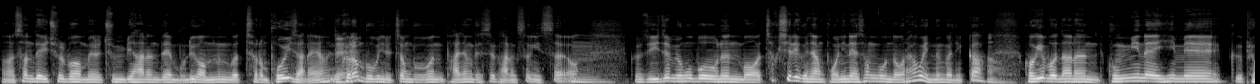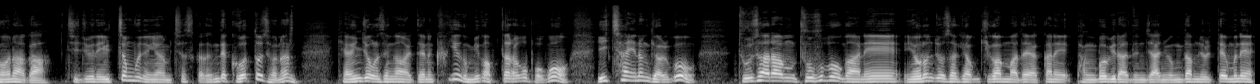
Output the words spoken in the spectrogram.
어, 선대위 출범을 준비하는데 무리가 없는 것처럼 보이잖아요. 네. 그런 부분 일정 부분 반영됐을 가능성이 있어요. 음. 그래서 이재명 후보는 뭐 착실히 그냥 본인의 선거 운동을 하고 있는 거니까 어. 거기보다는 국민의힘의 그 변화가 지지율에 일정 부분 영향을 미쳤을 거다. 근데 그것도 저는 개인적으로 생각할 때는 크게 의미가 없다라고 보고 이 차이는 결국 두 사람 두 후보 간의 여론조사 기관마다 약간의 방법이라든지 아니면 응답률 때문에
